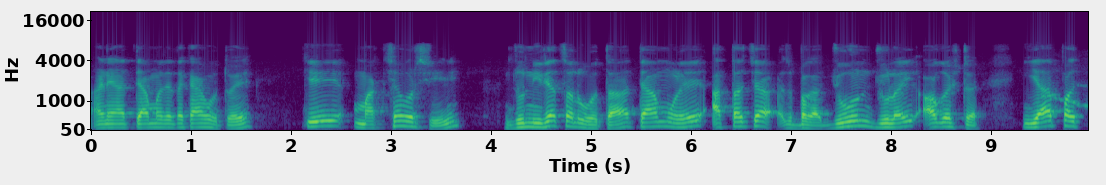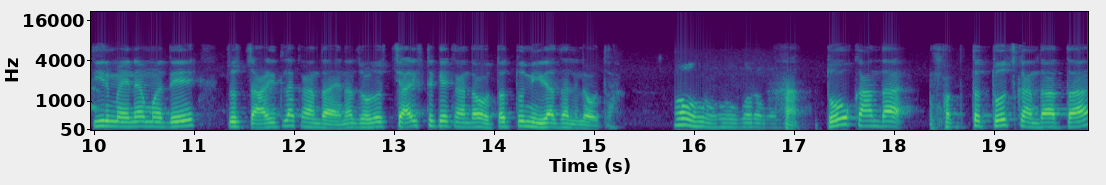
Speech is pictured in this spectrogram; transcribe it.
आणि आ- त्यामध्ये आता काय होतोय की मागच्या वर्षी जो निर्यात चालू होता त्यामुळे आताच्या बघा जून जुलै ऑगस्ट या प- तीन महिन्यामध्ये जो चाळीतला कांदा आहे ना जवळजवळ चाळीस टक्के कांदा होता तो निर्यात झालेला होता. हो हो हो बरोबर. हा तो कांदा फक्त तोच कांदा आता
